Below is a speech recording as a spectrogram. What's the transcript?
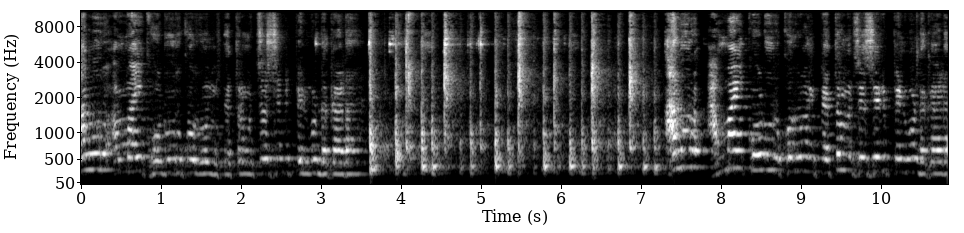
ఆనూరు అమ్మాయి కోడూరు కోడూరు పెత్తనం వచ్చేసింది పెనుగుండ కాడ. ఆనూరు అమ్మాయి కోడూరు కొర్రూరు పెత్తమ్మ వచ్చేసేది పెనుగుండ కాడ.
